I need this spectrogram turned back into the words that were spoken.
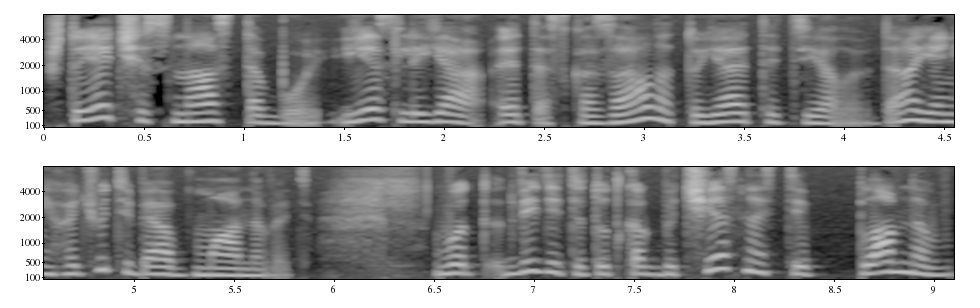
что я честна с тобой. Если я это сказала, то я это делаю, да, я не хочу тебя обманывать. Вот видите, тут как бы честности плавно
